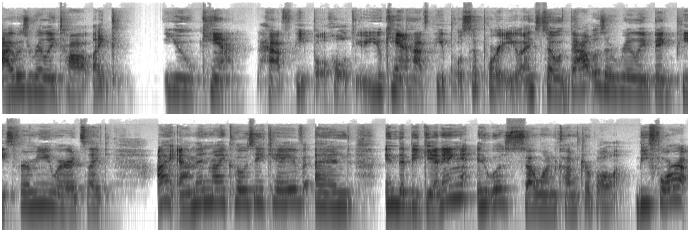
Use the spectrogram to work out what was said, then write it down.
I was really taught like you can't have people hold you. You can't have people support you. And so that was a really big piece for me where it's like I am in my cozy cave and in the beginning it was so uncomfortable. Before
